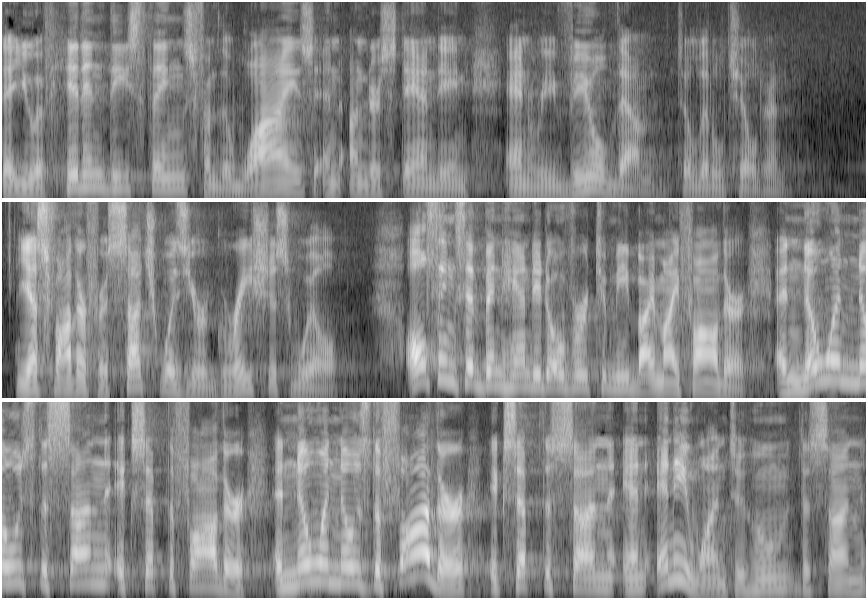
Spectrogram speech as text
that you have hidden these things from the wise and understanding and revealed them to little children. Yes, Father, for such was your gracious will. All things have been handed over to me by my Father, and no one knows the Son except the Father, and no one knows the Father except the Son, and anyone to whom the Son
